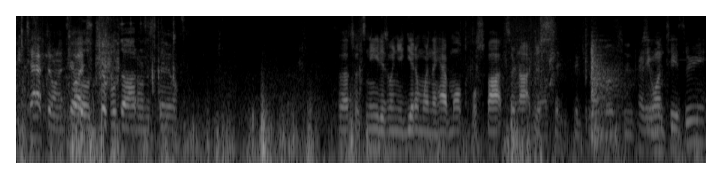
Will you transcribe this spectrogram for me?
You tapped on it Got a little triple dot on his tail. So that's what's neat is when you get them when they have multiple spots, they're not just Take a one, too. ready. One, two, three.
